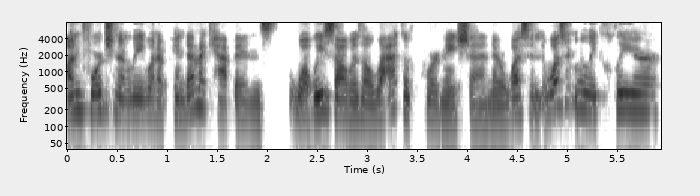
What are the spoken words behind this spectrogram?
unfortunately when a pandemic happens what we saw was a lack of coordination there wasn't it wasn't really clear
